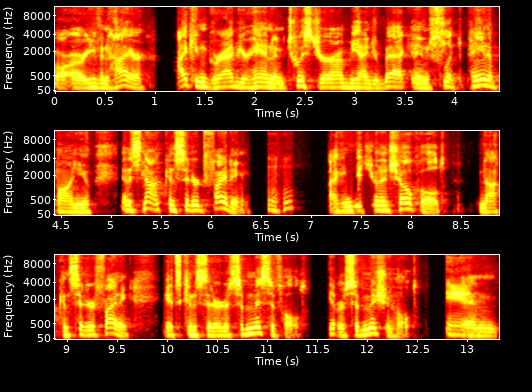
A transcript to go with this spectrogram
or, or even higher i can grab your hand and twist your arm behind your back and inflict pain upon you and it's not considered fighting Mhm. i can get you in a chokehold not considered fighting it's considered a submissive hold Yep. or submission hold and and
